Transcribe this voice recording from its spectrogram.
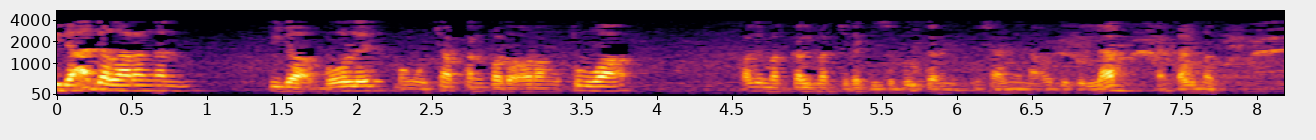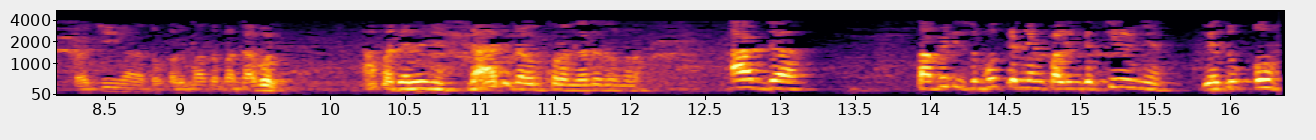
tidak ada larangan tidak boleh mengucapkan pada orang tua kalimat-kalimat jelek disebutkan misalnya naudzubillah kalimat bajingan atau kalimat apa tidak boleh. Apa dalilnya? Tidak ada dalam Quran tidak ada dalam Quran. Ada. Tapi disebutkan yang paling kecilnya yaitu uf.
